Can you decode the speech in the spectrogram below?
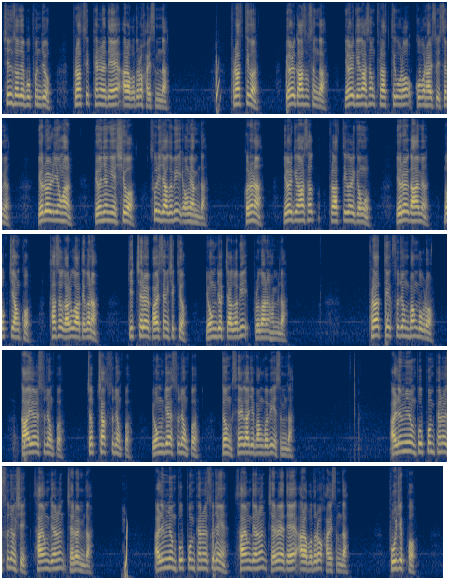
신소재 부품 중 플라스틱 패널에 대해 알아보도록 하겠습니다. 플라스틱은 열가속성과 열개가성 플라스틱으로 구분할 수 있으며 열을 이용한 변형이 쉬워 수리 작업이 용이합니다. 그러나 열개가석 플라스틱의 경우 열을 가하면 녹지 않고 타서 가루가 되거나 기체를 발생시켜 용접 작업이 불가능합니다. 플라스틱 수정 방법으로 가열 수정법, 접착 수정법, 용재 수정법 등 세 가지 방법이 있습니다. 알루미늄 부품 패널 수정 시 사용되는 재료입니다. 알루미늄 부품 패널 수정에 사용되는 재료에 대해 알아보도록 하겠습니다. 부직포,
